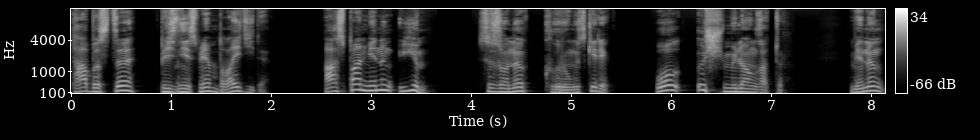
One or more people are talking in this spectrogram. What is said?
Табысты бизнесмен былай дейді. Аспан менің үйім. Сіз оны көруіңіз керек. Ол үш миллионға тұр. Менің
